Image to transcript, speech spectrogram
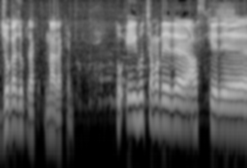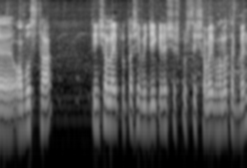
যোগাযোগ না রাখেন। তো এই হচ্ছে আমাদের আজকের অবস্থা। তিনশাল্লাহ প্রত্যাশা ভিডিও কিনে শেষ করছি। সবাই ভালো থাকবেন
